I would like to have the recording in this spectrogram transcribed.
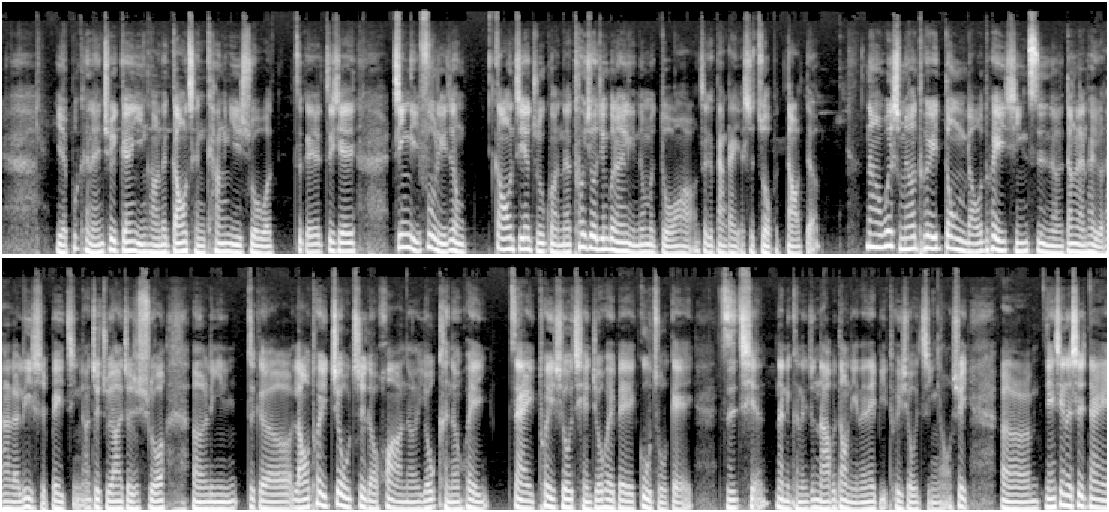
也不可能去跟银行的高层抗议，说我这个这些经理、副理这种。高阶主管呢，退休金不能领那么多啊，这个大概也是做不到的。那为什么要推动劳退薪资呢？当然它有它的历史背景啊，最主要就是说，呃，你这个劳退旧制的话呢，有可能会在退休前就会被雇主给资遣，那你可能就拿不到你的那笔退休金哦。所以，呃，年轻的世代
